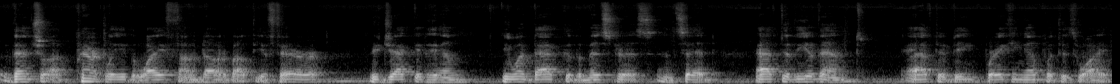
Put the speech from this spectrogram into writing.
Eventually, apparently, the wife found out about the affair, rejected him. He went back to the mistress and said, after the event, after being breaking up with his wife,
